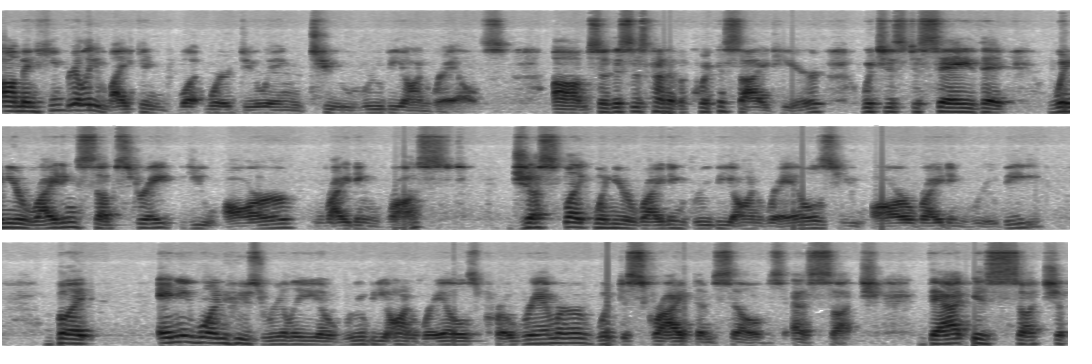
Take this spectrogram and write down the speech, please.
Um, and he really likened what we're doing to Ruby on Rails. Um, so this is kind of a quick aside here, which is to say that when you're writing Substrate, you are writing Rust just like when you're writing Ruby on Rails, you are writing Ruby. But anyone who's really a Ruby on Rails programmer would describe themselves as such. That is such a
